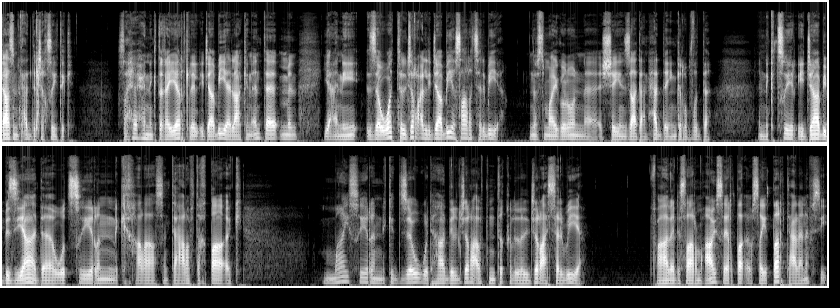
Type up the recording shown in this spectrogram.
لازم تعدل شخصيتك. صحيح إنك تغيرت للإيجابية لكن أنت من يعني زودت الجرعة الإيجابية صارت سلبية. نفس ما يقولون الشيء زاد عن حده ينقلب ضده. إنك تصير إيجابي بزيادة وتصير إنك خلاص أنت عرفت أخطائك. ما يصير إنك تزود هذه الجرعة وتنتقل للجرعة السلبية. فهذا اللي صار معاي سيطرت على نفسي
